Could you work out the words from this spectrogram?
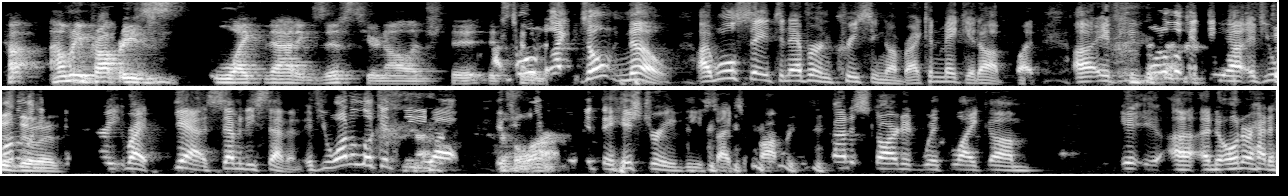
How, how many properties like that exist to your knowledge? That I don't, I don't know. I will say it's an ever increasing number. I can make it up, but uh, if you want to look at the, uh, if you want to do look at the history, right? Yeah, seventy-seven. If you want to look at the, uh, if That's you want to look at the history of these types of properties, it kind of started with like um, it, uh, an owner had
